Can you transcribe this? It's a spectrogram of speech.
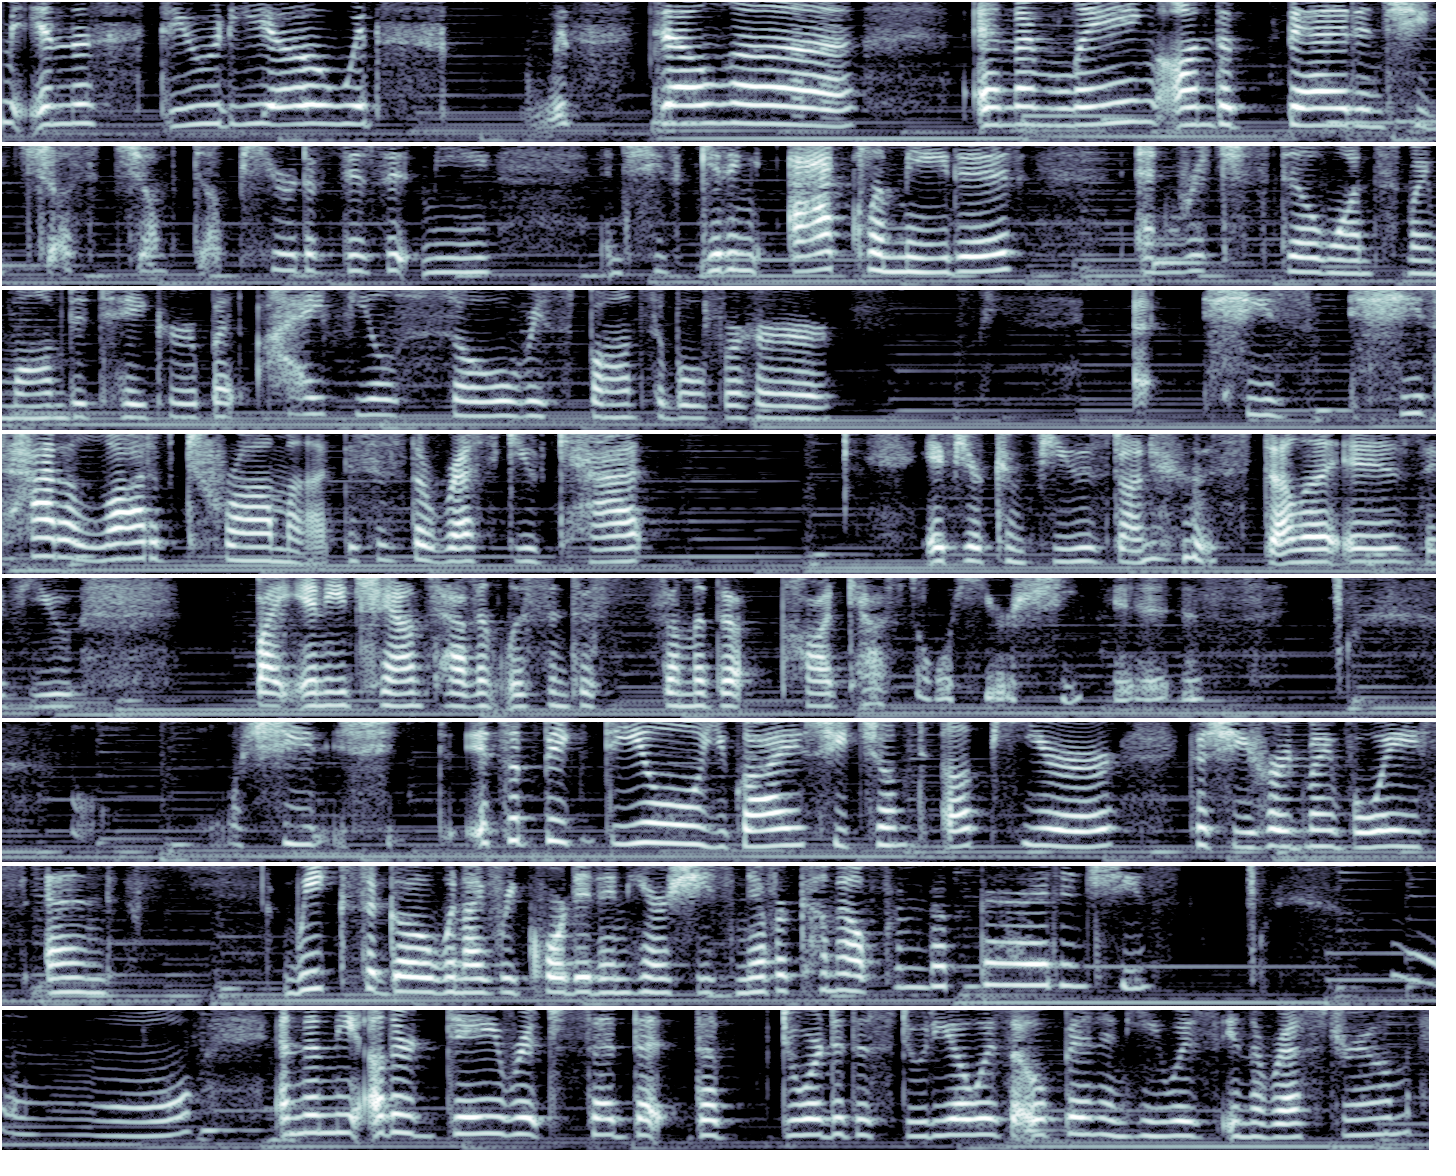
am in the studio with with Stella and I'm laying on the bed and she just jumped up here to visit me and she's getting acclimated and Rich still wants my mom to take her, but I feel so responsible for her. Uh, she's she's had a lot of trauma. This is the rescued cat. If you're confused on who Stella is, if you by any chance haven't listened to some of the podcast, oh here she is. She, she it's a big deal, you guys. She jumped up here because she heard my voice. And weeks ago, when I've recorded in here, she's never come out from the bed and she's. Aww. And then the other day, Rich said that the door to the studio was open and he was in the restroom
